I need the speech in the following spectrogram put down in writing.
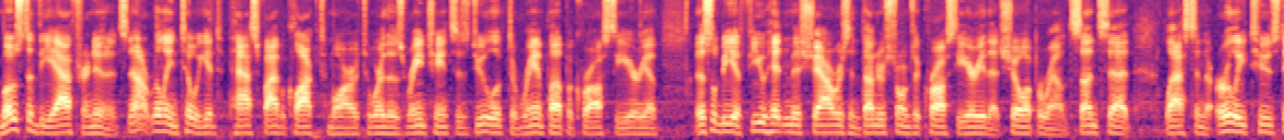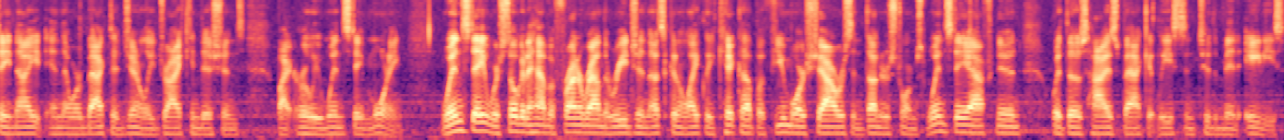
most of the afternoon. It's not really until we get to past 5 o'clock tomorrow to where those rain chances do look to ramp up across the area. This will be a few hit and miss showers and thunderstorms across the area that show up around sunset, last into early Tuesday night, and then we're back to generally dry conditions by early Wednesday morning. Wednesday, we're still going to have a front around the region. That's going to likely kick up a few more showers and thunderstorms Wednesday afternoon with those highs back at least into the mid 80s.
